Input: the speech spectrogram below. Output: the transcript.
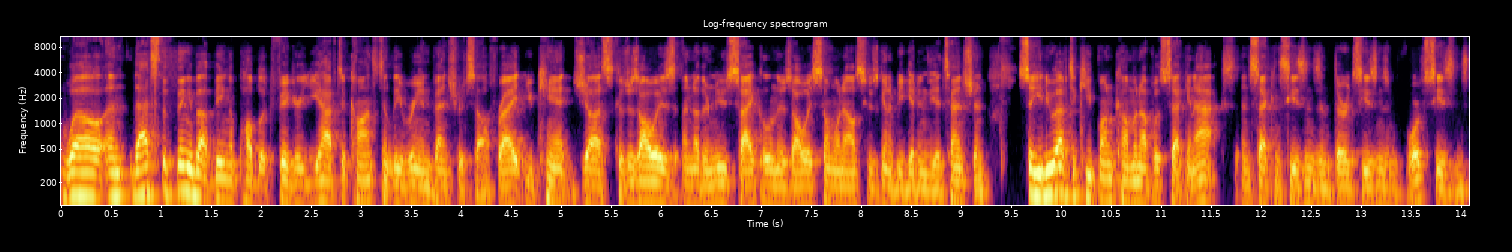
Well, and that's the thing about being a public figure. You have to constantly reinvent yourself, right? You can't just because there's always another news cycle and there's always someone else who's going to be getting the attention. So you do have to keep on coming up with second acts and second seasons and third seasons and fourth seasons.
